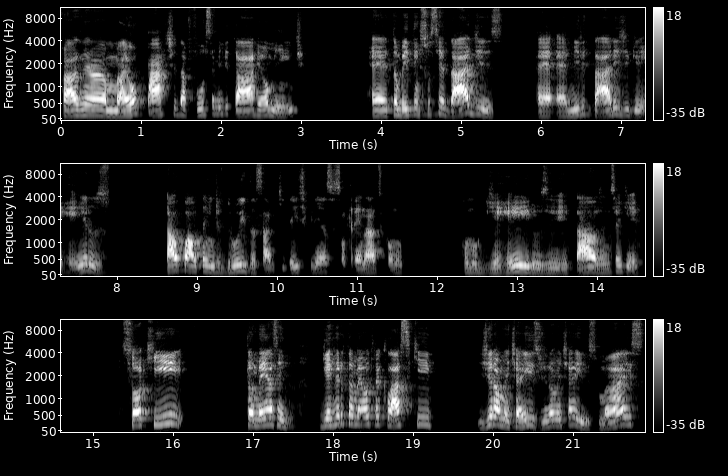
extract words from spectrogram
fazem a maior parte da força militar, realmente. É, também tem sociedades é, é, militares de guerreiros, tal qual tem de druidas, sabe? Que desde crianças são treinados como, como guerreiros e, e tal, não sei o quê. Só que também, assim, guerreiro também é outra classe que Geralmente é isso, geralmente é isso, mas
